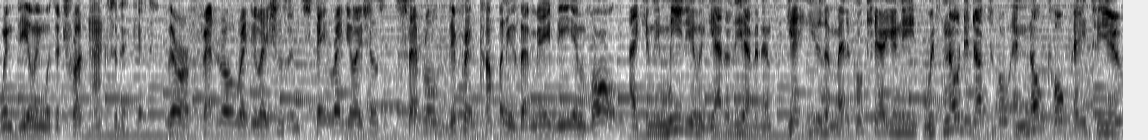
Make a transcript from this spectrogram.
when dealing with a truck accident case. There are federal regulations and state regulations, several different companies that may be involved. I can immediately gather the evidence, get you the medical care you need with no deductible and no copay to you,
